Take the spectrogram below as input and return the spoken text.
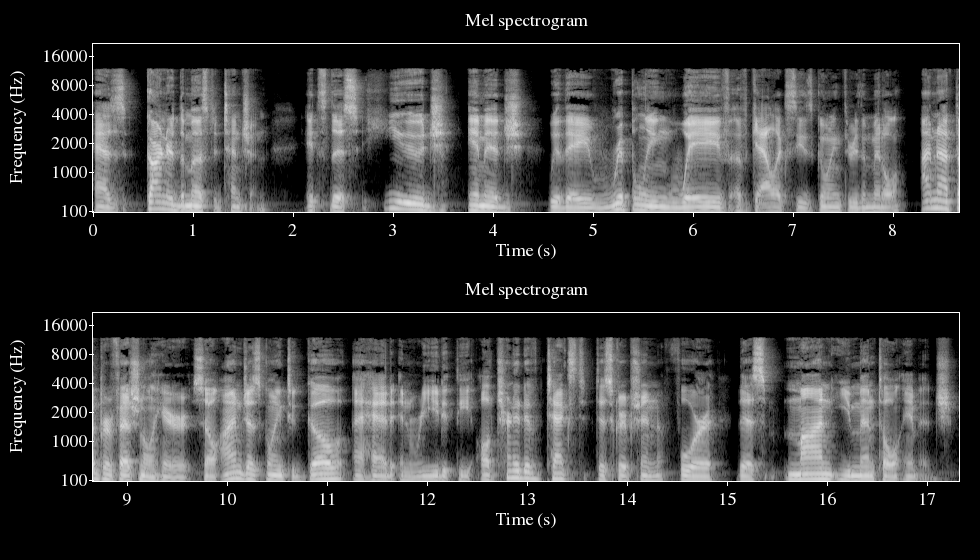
has garnered the most attention. It's this huge image with a rippling wave of galaxies going through the middle. I'm not the professional here, so I'm just going to go ahead and read the alternative text description for this monumental image.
